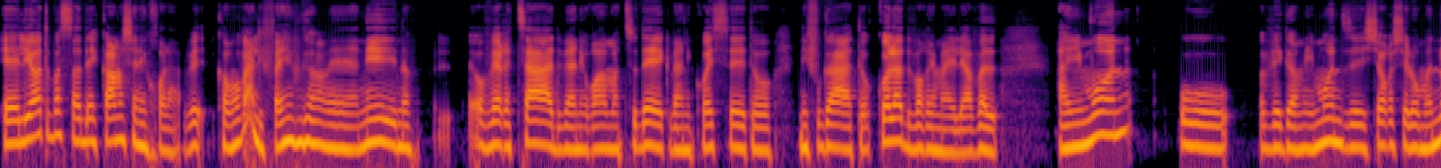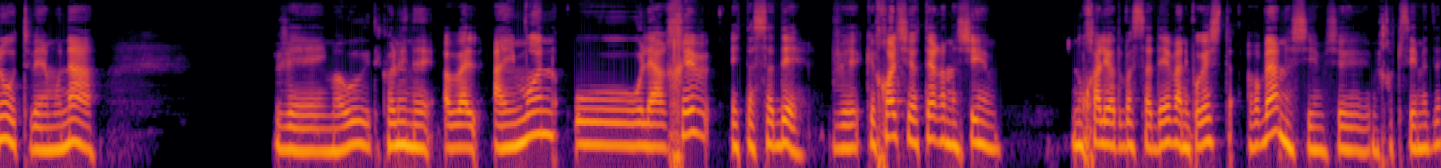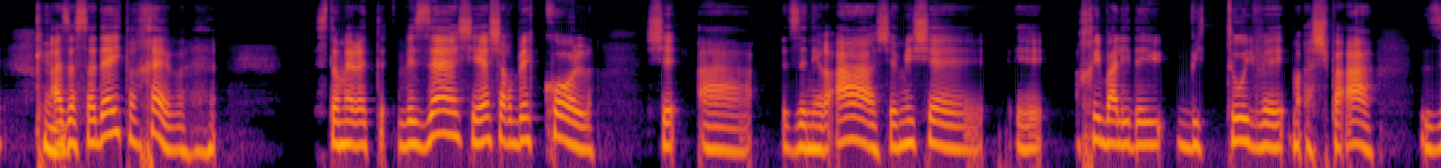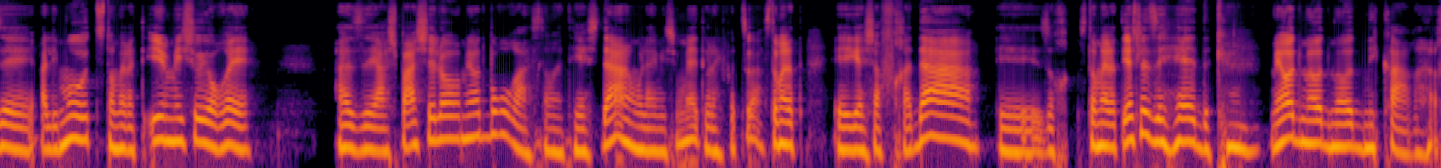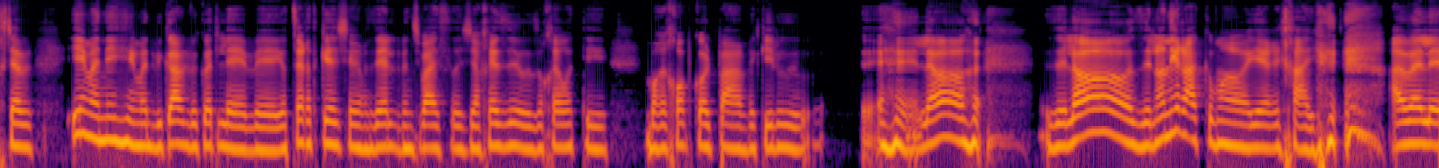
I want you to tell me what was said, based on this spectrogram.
להיות בשדה כמה שאני יכולה. וכמובן, לפעמים גם אה, אני עוברת צעד ואני רואה מה צודק ואני כועסת או נפגעת או כל הדברים האלה, אבל האימון הוא, וגם אימון זה שורש של אומנות ואמונה, ואימהות, כל מיני, אבל האימון הוא להרחיב את השדה, וככל שיותר אנשים נוכל להיות בשדה, ואני פוגשת הרבה אנשים שמחפשים את זה, כן. אז השדה יתרחב. זאת אומרת, וזה שיש הרבה קול, שזה נראה שמי שהכי בא לידי ביטוי והשפעה זה אלימות, זאת אומרת, אם מישהו יורה אז אה, ההשפעה שלו מאוד ברורה, זאת אומרת, יש דם, אולי מישהו מת, אולי פצוע, זאת אומרת, אה, יש הפחדה, אה, זאת אומרת, יש לזה הד כן. מאוד מאוד מאוד ניכר. עכשיו, אם אני מדביקה מדבקות לב ויוצרת קשר עם איזה ילד בן 17, שאחרי זה הוא זוכר אותי ברחוב כל פעם, וכאילו, לא, זה לא, זה לא נראה כמו ירי חי, אבל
